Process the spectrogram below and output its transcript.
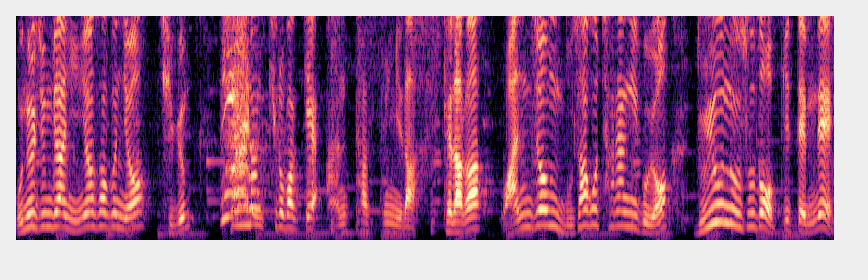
오늘 준비한 이 녀석은요, 지금 8만 킬로밖에 안 탔습니다. 게다가 완전 무사고 차량이고요. 누유 누수도 없기 때문에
